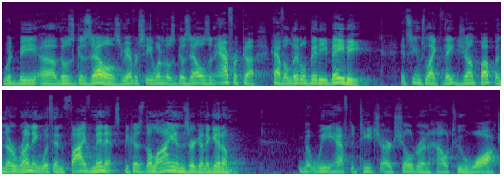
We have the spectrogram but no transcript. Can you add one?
would be uh, those gazelles. You ever see one of those gazelles in Africa have a little bitty baby? It seems like they jump up and they're running within five minutes because the lions are going to get them. But we have to teach our children how to walk,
